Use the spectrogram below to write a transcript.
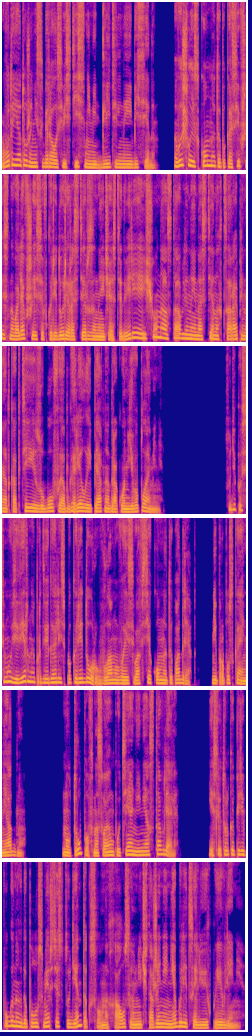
Вот и я тоже не собиралась вести с ними длительные беседы. Вышла из комнаты, покосившись на валявшиеся в коридоре растерзанные части двери, а еще на оставленные на стенах царапины от когтей и зубов и обгорелые пятна драконьего пламени. Судя по всему, виверны продвигались по коридору, вламываясь во все комнаты подряд, не пропуская ни одну но трупов на своем пути они не оставляли. Если только перепуганных до полусмерти студенток, словно хаос и уничтожение не были целью их появления.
